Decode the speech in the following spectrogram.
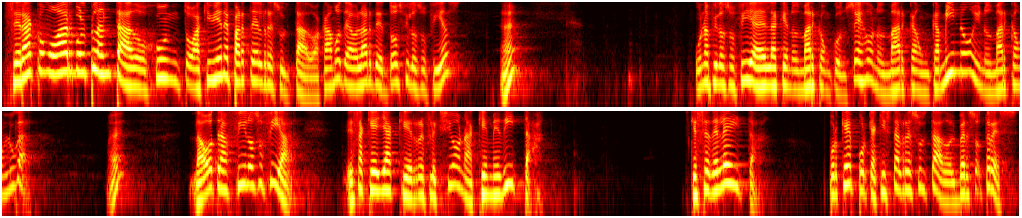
será como árbol plantado junto, aquí viene parte del resultado, acabamos de hablar de dos filosofías. ¿eh? Una filosofía es la que nos marca un consejo, nos marca un camino y nos marca un lugar. ¿eh? La otra filosofía es aquella que reflexiona, que medita, que se deleita. ¿Por qué? Porque aquí está el resultado, el verso 3.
